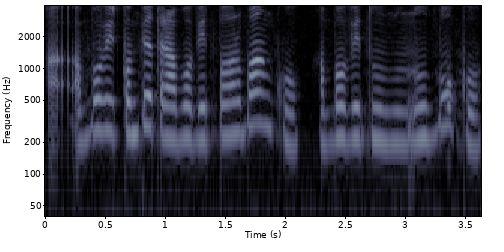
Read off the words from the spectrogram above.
або від комп'ютера, або від пауербанку, або від ноутбуку.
